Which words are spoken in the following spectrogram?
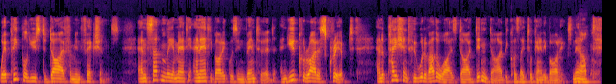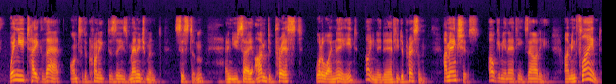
where people used to die from infections, and suddenly an antibiotic was invented, and you could write a script and a patient who would have otherwise died didn't die because they took antibiotics. Now, when you take that onto the chronic disease management system and you say, I'm depressed, what do I need? Oh, you need an antidepressant. I'm anxious. Oh, give me an anti anxiety. I'm inflamed,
